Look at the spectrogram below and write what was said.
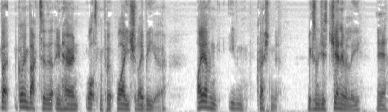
But going back to the inherent, what's my put? why should I be here? I haven't even questioned it because I'm just generally, Yeah.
